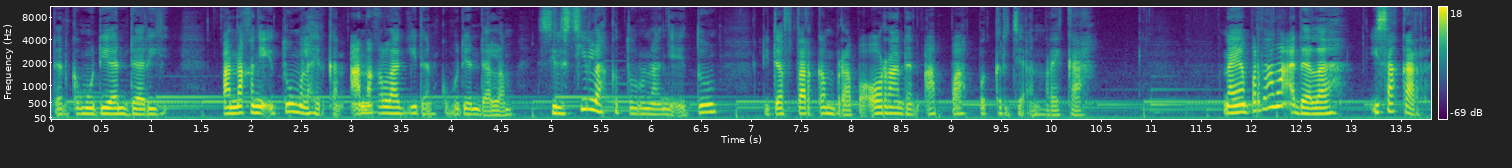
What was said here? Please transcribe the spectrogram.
dan kemudian dari anaknya itu melahirkan anak lagi dan kemudian dalam silsilah keturunannya itu didaftarkan berapa orang dan apa pekerjaan mereka. Nah, yang pertama adalah Isakar.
